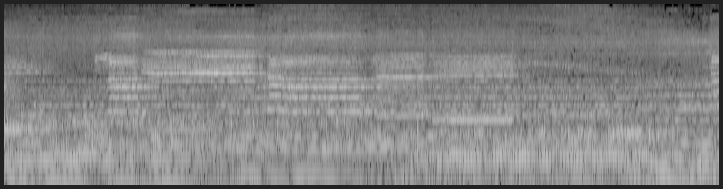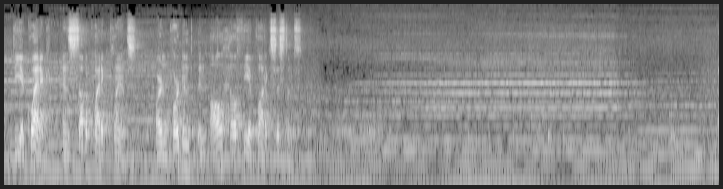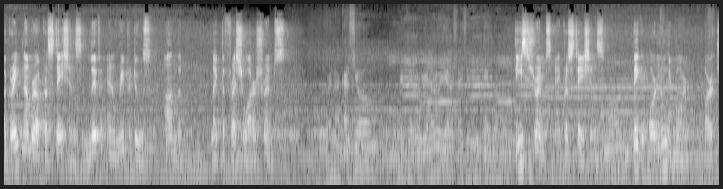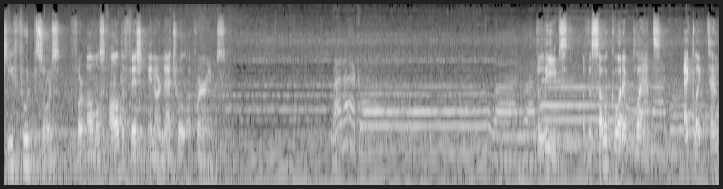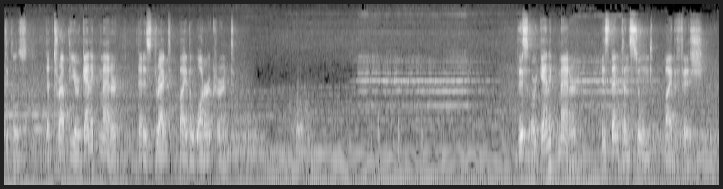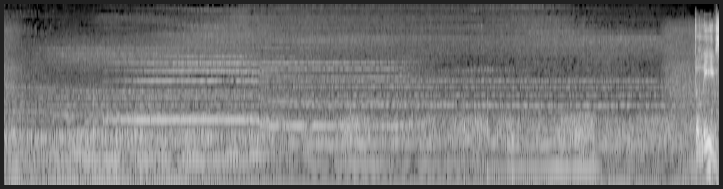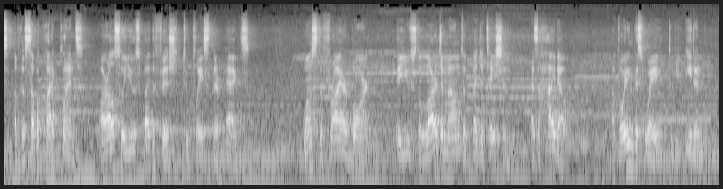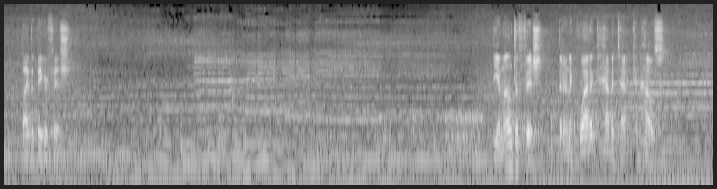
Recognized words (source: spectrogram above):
The aquatic and subaquatic plants are important in all healthy aquatic systems. A great number of crustaceans live and reproduce on them, like the freshwater shrimps. These shrimps and crustaceans, big or newly born, are a key food source for almost all the fish in our natural aquariums. The leaves of the subaquatic plants act like tentacles that trap the organic matter that is dragged by the water current. This organic matter is then consumed by the fish. Leaves of the subaquatic plants are also used by the fish to place their eggs. Once the fry are born, they use the large amount of vegetation as a hideout, avoiding this way to be eaten by the bigger fish. The amount of fish that an aquatic habitat can house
